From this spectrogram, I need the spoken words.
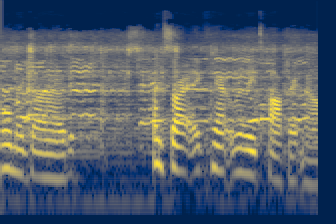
Oh my god. I'm sorry, I can't really talk right now.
